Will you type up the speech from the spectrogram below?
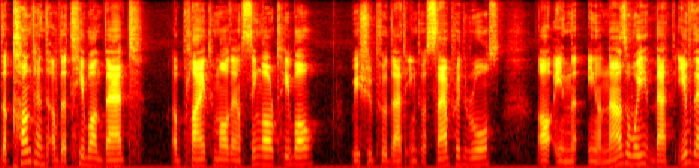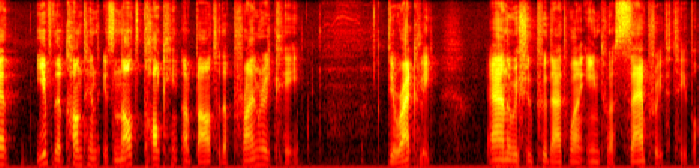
the content of the table that apply to more than a single table, we should put that into a separate rules or in in another way that if that if the content is not talking about the primary key directly and we should put that one into a separate table.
